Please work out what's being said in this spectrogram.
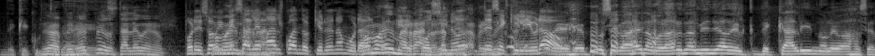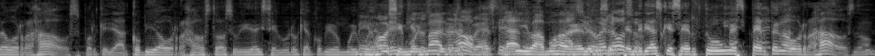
De qué O cultura sea, primero es preguntarle, bueno. Por eso a mí ¿cómo me sale marrano? mal cuando quiero enamorar. ¿Cómo es el marrano? Cocino desequilibrado. Por ejemplo, si vas a enamorar a una niña del- de Cali, no le vas a hacer aborrajados, porque ya ha comido aborrajados toda su vida y seguro que ha comido muy buenos y que muy que malos. No, pues claro. Y vamos a ver, o sea, tendrías que ser tú un experto en aborrajados, ¿no?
